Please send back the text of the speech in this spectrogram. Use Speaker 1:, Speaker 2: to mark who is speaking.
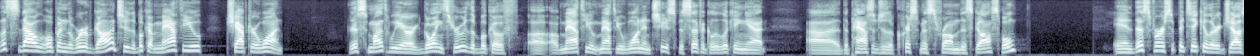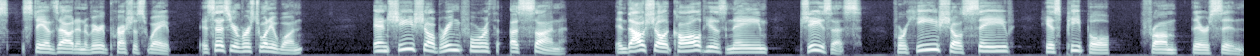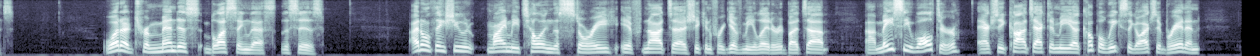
Speaker 1: Let's now open the Word of God to the book of Matthew, chapter 1. This month we are going through the book of, uh, of Matthew, Matthew 1 and 2, specifically looking at uh, the passages of Christmas from this gospel. And this verse in particular just stands out in a very precious way. It says here in verse 21 And she shall bring forth a son, and thou shalt call his name Jesus, for he shall save his people from their sins. What a tremendous blessing this this is. I don't think she would mind me telling the story. If not, uh, she can forgive me later. But uh, uh, Macy Walter actually contacted me a couple weeks ago. Actually, Brandon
